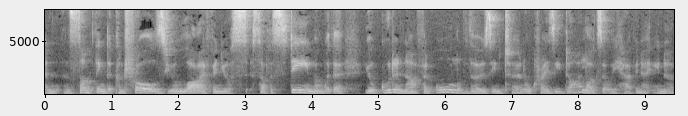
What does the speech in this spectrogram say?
and, and something that controls your life and your self esteem and whether you're good enough and all of those internal crazy dialogues that we have in our inner,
